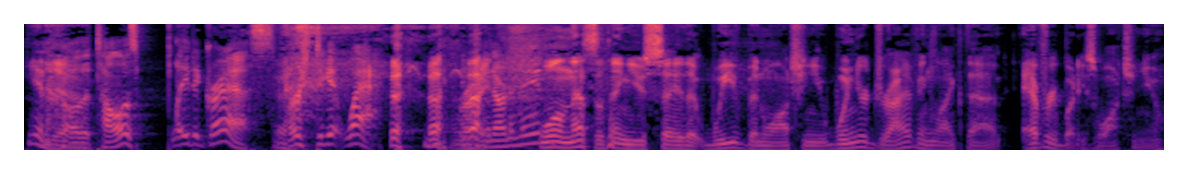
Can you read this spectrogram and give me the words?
you know, Yeah. the tallest blade of grass, first to get whacked. right. You know what I mean? Well, and that's the thing you say that we've been watching you. When you're driving like that, everybody's watching you.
